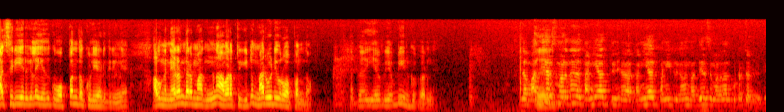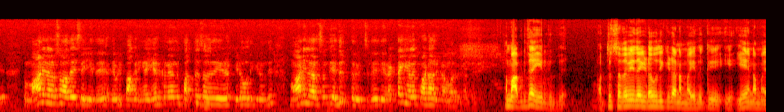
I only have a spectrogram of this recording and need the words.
ஆசிரியர்களே எதுக்கு ஒப்பந்த கூலியாக எடுக்கிறீங்க? அவங்க நிரந்தரமாக்குங்கன்னா அவரை தூக்கிட்டு மறுபடியும் ஒரு ஒப்பந்தம். அப்போ எப்படி இருக்கு பாருங்க. இல்ல மத்திய அரசு மேல தான் தனியார் தனியார் பண்ணிட்டு இருக்காங்க மத்திய அரசு மேல தான் குற்றச்சாட்டு இருக்கு. இப்போ மாநில அரசும் அதே செய்யுது. அதை எப்படி பாக்குறீங்க? ஏற்கனவே வந்து பத்து சதவீத இடஒதுக்கீடு வந்து மாநில அரசு வந்து எதிர்ப்பு தெரிவிச்சது. இது இரட்டை நிலைப்பாடா இருக்கிற மாதிரி இருக்கா சார்? ஆமாம் அப்படி தான் இருக்குது. பத்து சதவீத இடஒதுக்கீடை நம்ம எதுக்கு ஏன் நம்ம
